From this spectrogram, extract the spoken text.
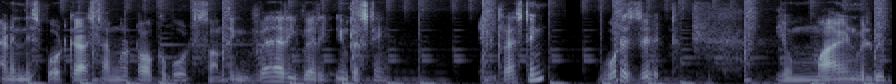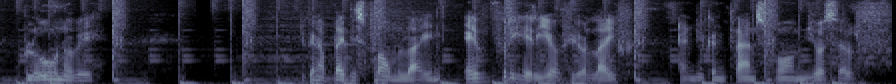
and in this podcast, I'm going to talk about something very, very interesting. Interesting? What is it? Your mind will be blown away. You can apply this formula in every area of your life and you can transform yourself.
